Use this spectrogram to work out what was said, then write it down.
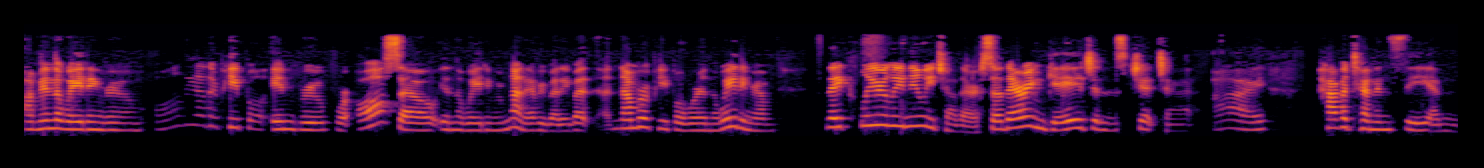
I'm in the waiting room. All the other people in group were also in the waiting room. Not everybody, but a number of people were in the waiting room. They clearly knew each other. So they're engaged in this chit chat. I have a tendency, and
